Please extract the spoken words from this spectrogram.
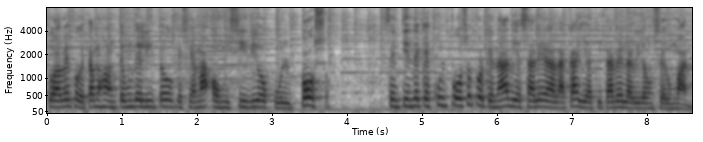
toda vez porque estamos ante un delito que se llama homicidio culposo se entiende que es culposo porque nadie sale a la calle a quitarle la vida a un ser humano.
